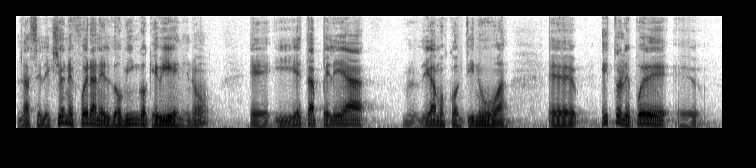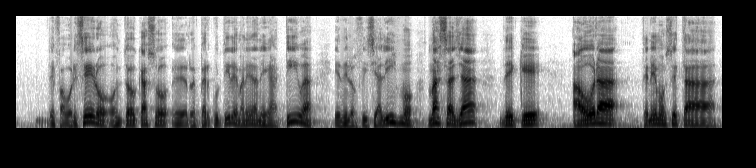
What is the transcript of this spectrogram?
las elecciones fueran el domingo que viene, ¿no? Eh, y esta pelea, digamos, continúa, ¿Esto le puede eh, desfavorecer o, en todo caso eh, repercutir de manera negativa en el oficialismo, más allá de que ahora tenemos esta,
